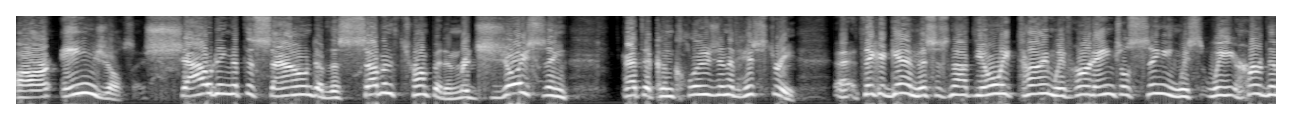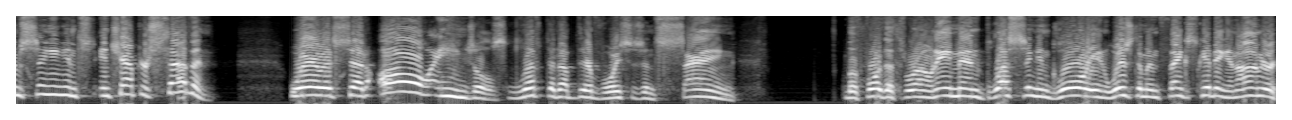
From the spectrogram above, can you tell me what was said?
are angels shouting at the sound of the seventh trumpet and rejoicing at the conclusion of history. Uh, think again, this is not the only time we've heard angels singing. We, we heard them singing in, in chapter 7, where it said, All angels lifted up their voices and sang before the throne. Amen. Blessing and glory and wisdom and thanksgiving and honor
